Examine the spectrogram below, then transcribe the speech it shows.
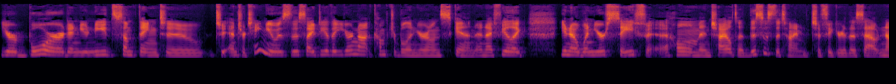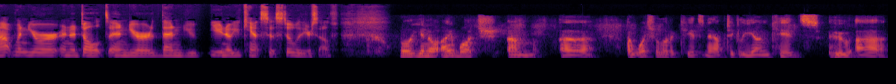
you're bored and you need something to to entertain you is this idea that you're not comfortable in your own skin. And i feel like you know when you're safe at home in childhood this is the time to figure this out not when you're an adult and you're then you you know you can't sit still with yourself. Well you know i watch um uh i watch a lot of kids now particularly young kids who are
